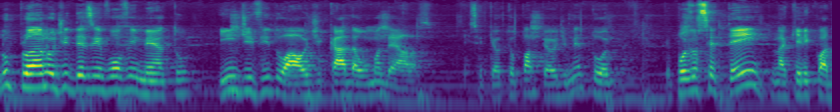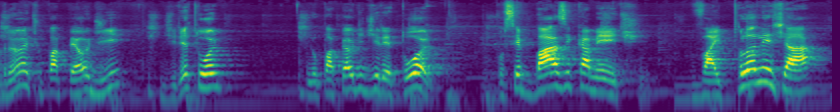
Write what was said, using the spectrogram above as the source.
no plano de desenvolvimento individual de cada uma delas. Esse aqui é o teu papel de mentor. Depois você tem naquele quadrante o papel de diretor. No papel de diretor, você basicamente vai planejar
